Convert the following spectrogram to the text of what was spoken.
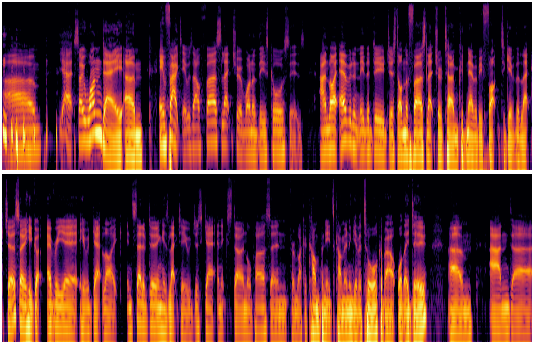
um, yeah, so one day, um, in fact, it was our first lecture of one of these courses. And like evidently the dude just on the first lecture of term could never be fucked to give the lecture. So he got every year he would get like instead of doing his lecture, he would just get an external person from like a company to come in and give a talk about what they do. Um, and uh,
